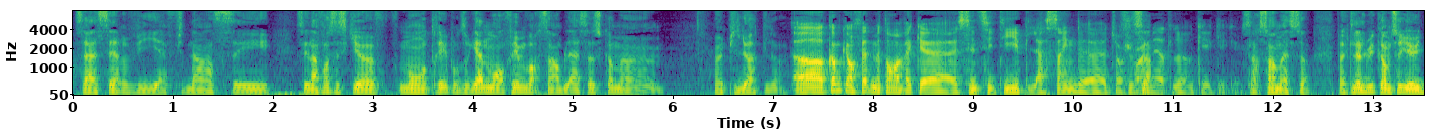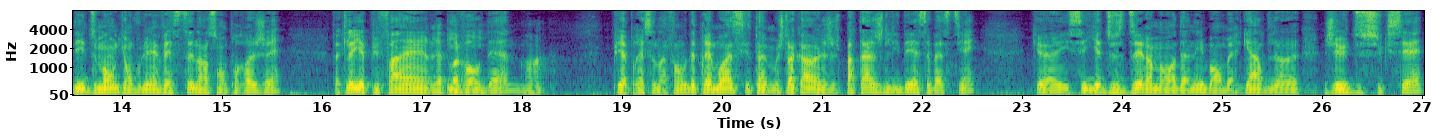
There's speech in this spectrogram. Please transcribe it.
ça a servi à financer. C'est, dans le fond, c'est ce qu'il a montré pour dire, regarde, mon film va ressembler à ça. C'est comme un, un pilote, là. Ah, comme qu'on fait, mettons, avec euh, Sin City et puis la scène de George C'est ça. Arnett, là. Ça ressemble à ça. Fait que là, lui, comme ça, il y a eu des, du monde qui ont voulu investir dans son projet. Fait que là, il a pu faire Le Evil premier. Dead. Ouais. Puis après ça, dans le fond, d'après moi, c'est un, je suis d'accord, je partage l'idée à Sébastien qu'il a dû se dire à un moment donné, bon, ben regarde, là, j'ai eu du succès.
